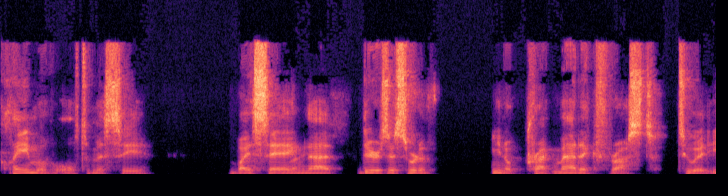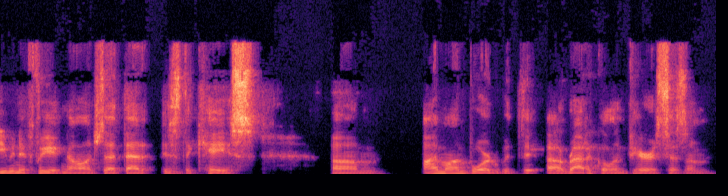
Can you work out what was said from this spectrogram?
claim of ultimacy by saying right. that there's a sort of you know pragmatic thrust to it even if we acknowledge that that is the case um, i'm on board with the uh, radical empiricism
